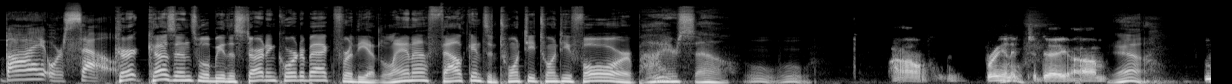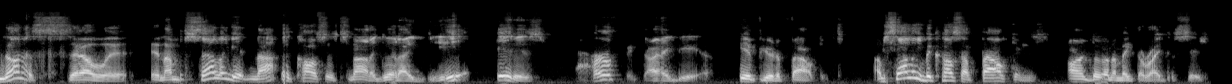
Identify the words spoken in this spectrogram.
Buy or sell. Kirk Cousins will be the starting quarterback for the Atlanta Falcons in 2024. Buy or sell? Ooh, ooh. Wow, bringing it today. Um, Yeah. I'm gonna sell it, and I'm selling it not because it's not a good idea. It is perfect idea if you're the Falcons. I'm selling because the Falcons aren't going to make the right decision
